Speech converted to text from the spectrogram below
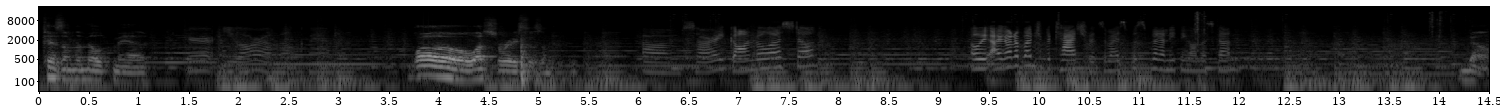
Because I'm the milkman. You're you are a milkman. Whoa, what's the racism. Um, sorry, gondola still? Oh wait, I got a bunch of attachments. Am I supposed to put anything on this gun? No.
